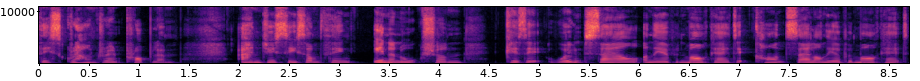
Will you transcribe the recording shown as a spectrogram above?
this ground rent problem and you see something in an auction because it won't sell on the open market, it can't sell on the open market,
